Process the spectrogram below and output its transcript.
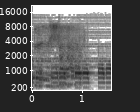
Oh,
